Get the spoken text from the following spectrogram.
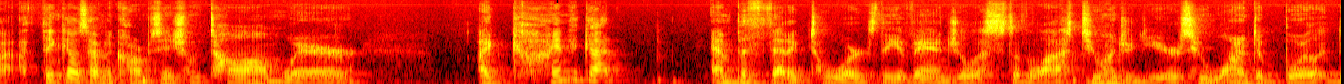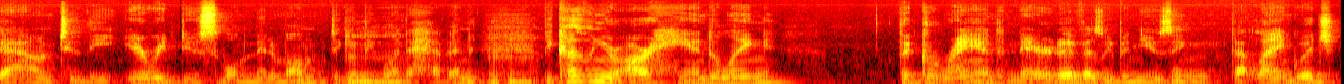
I think I was having a conversation with Tom where I kind of got empathetic towards the evangelists of the last 200 years who wanted to boil it down to the irreducible minimum to get mm. people into heaven. Mm-hmm. Because when you are handling the grand narrative, as we've been using that language,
